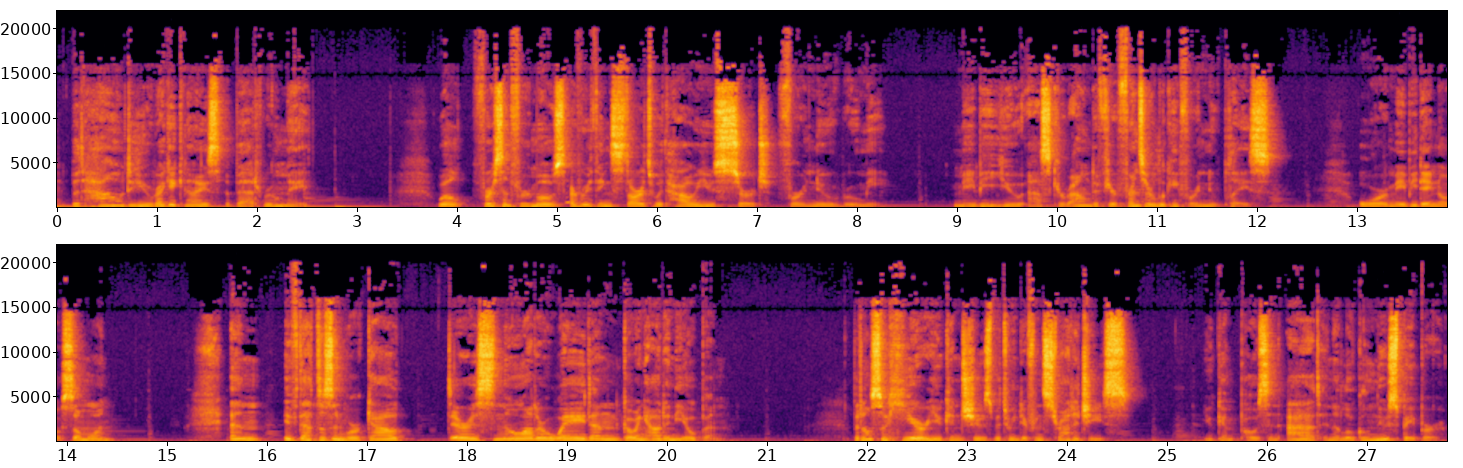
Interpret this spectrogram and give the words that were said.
But how do you recognize a bad roommate? Well, first and foremost, everything starts with how you search for a new roomie. Maybe you ask around if your friends are looking for a new place. Or maybe they know someone and if that doesn't work out, there is no other way than going out in the open. But also here you can choose between different strategies. You can post an ad in a local newspaper,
